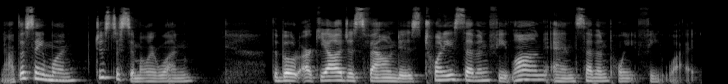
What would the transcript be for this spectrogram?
Not the same one, just a similar one. The boat archaeologists found is 27 feet long and 7 point feet wide.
